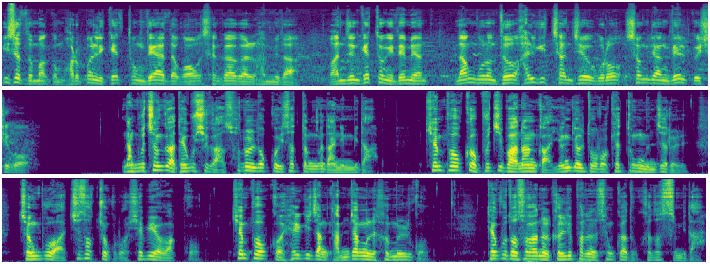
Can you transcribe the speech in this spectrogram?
있었던 만큼 하루빨리 개통돼야 한다고 생각을 합니다. 완전 개통이 되면 남구는 더 활기찬 지역으로 성장될 것이고 남구청과 대구시가 손을 놓고 있었던 건 아닙니다. 캠프워커 부지 반환과 연결도로 개통 문제를 정부와 지속적으로 협의해왔고 캠프워커 헬기장 담장을 허물고 대구 도서관을 건립하는 성과도 거뒀습니다.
